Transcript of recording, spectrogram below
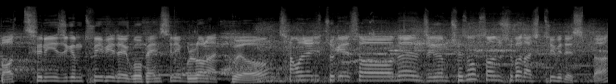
버튼이 지금 투입이 되고 벤슨이 물러났고요. 창원LG 쪽에서는 지금 최승욱 선수가 다시 투입이 됐습니다.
